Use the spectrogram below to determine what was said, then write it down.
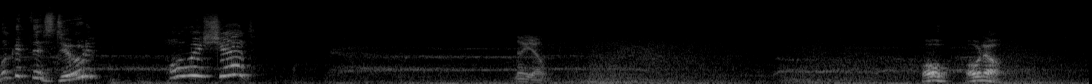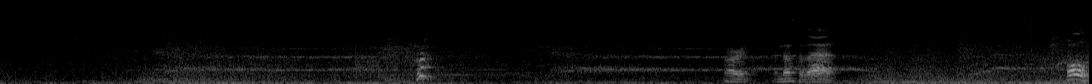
Look at this, dude! Holy shit! No, you don't. Oh, oh no. Huh. Alright, enough of that. Oh,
